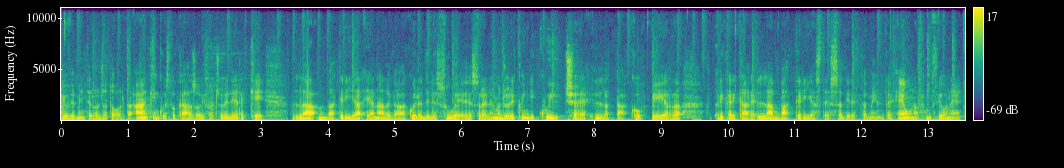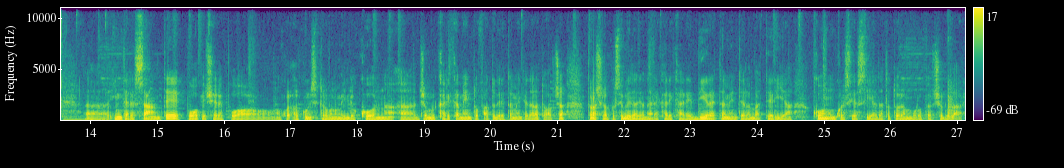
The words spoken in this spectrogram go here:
Io ovviamente l'ho già tolta. Anche in questo caso vi faccio vedere che la batteria è analoga a quella delle sue sorelle maggiori, quindi qui c'è l'attacco per ricaricare la batteria stessa direttamente. È una funzione eh, interessante, può piacere, può, alcuni si trovano meglio con eh, diciamo, il caricamento fatto direttamente dalla torcia, però c'è la possibilità di andare a caricare direttamente la batteria con un qualsiasi adattatore a muro per cellulari.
